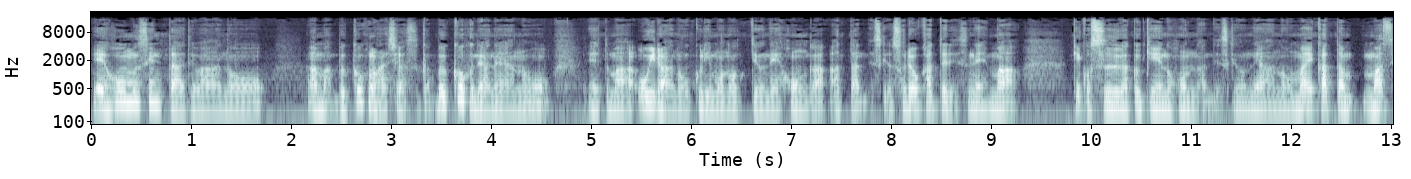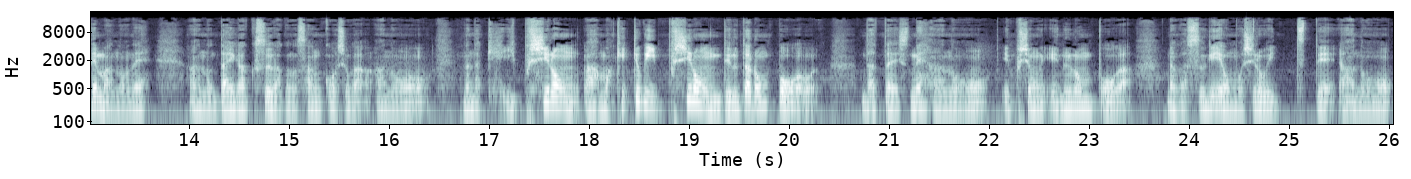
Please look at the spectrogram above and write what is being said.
え、ホームセンターでは、あのあ、まあ、ブックオフの話はするか。ブックオフではね、あの、えっ、と、まあ、オイラーの贈り物っていうね、本があったんですけど、それを買ってですね、まあ、結構数学系の本なんですけどね、あの、前買ったマセマのね、あの、大学数学の参考書が、あの、なんだっけ、イプシロン、あ、まあ、結局イプシロンデルタ論法だったですね。あの、イプシロン N 論法が、なんかすげえ面白いっつって、あの、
